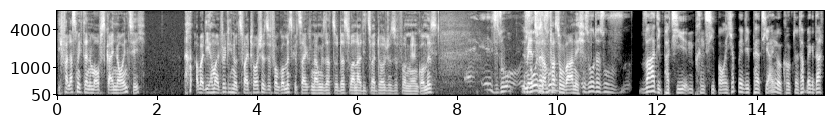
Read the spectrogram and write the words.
ich verlasse mich dann immer auf Sky 90. Aber die haben halt wirklich nur zwei Torschüsse von Gomez gezeigt und haben gesagt, so das waren halt die zwei Torschüsse von Herrn Gomez. Äh, So, Mehr so Zusammenfassung so, war nicht. So oder so war die Partie im Prinzip auch. Ich habe mir die Partie angeguckt und habe mir gedacht,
